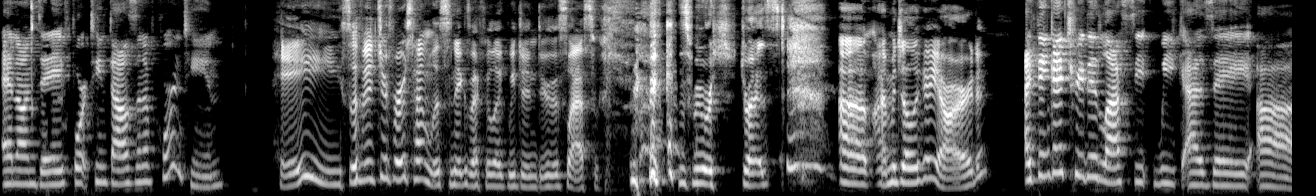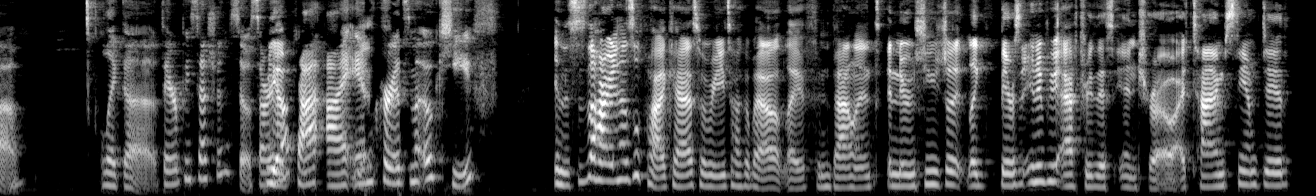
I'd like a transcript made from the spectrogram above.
and on day 14,000 of quarantine. Hey, so if it's your first time listening, because I feel like we didn't do this last week because we were stressed, um, I'm Angelica Yard. I think I treated last week as a uh, like a therapy session. So sorry yep. about that. I am yes. Charisma O'Keefe. And this is the Heart and Hustle podcast where we talk about life and balance. And there's usually like there's an interview after this intro. I time stamped it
